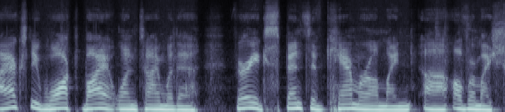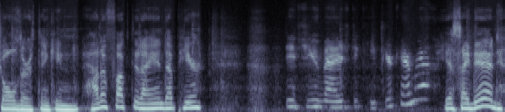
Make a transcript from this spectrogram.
I actually walked by it one time with a very expensive camera on my uh, over my shoulder, thinking, "How the fuck did I end up here?" Did you manage to keep your camera? Yes, I did.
